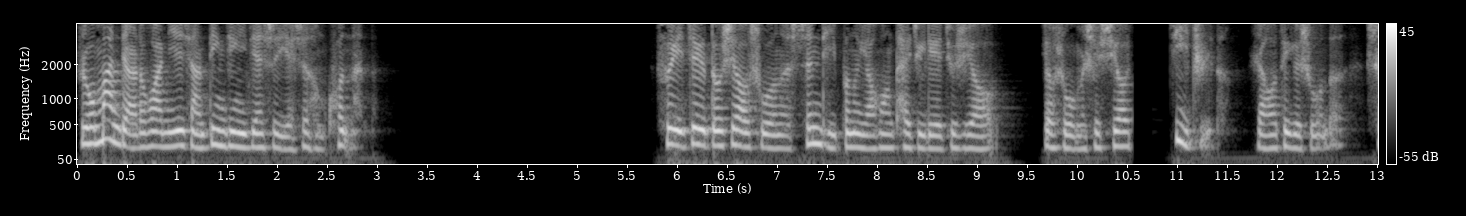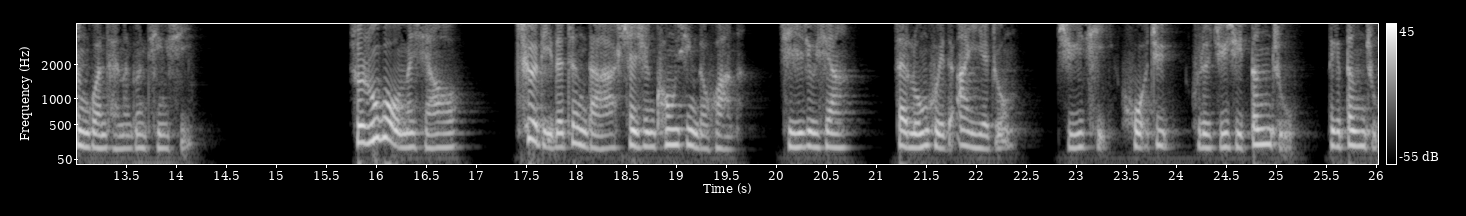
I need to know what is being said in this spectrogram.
如果慢点的话，你也想定睛一件事，也是很困难的。所以这个都是要说呢，身体不能摇晃太剧烈，就是要要说我们是需要寂止的。然后这个时候呢，圣观才能更清晰。说如果我们想要彻底的正达甚深空性的话呢，其实就像在轮回的暗夜中举起火炬或者举起灯烛，那个灯烛。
